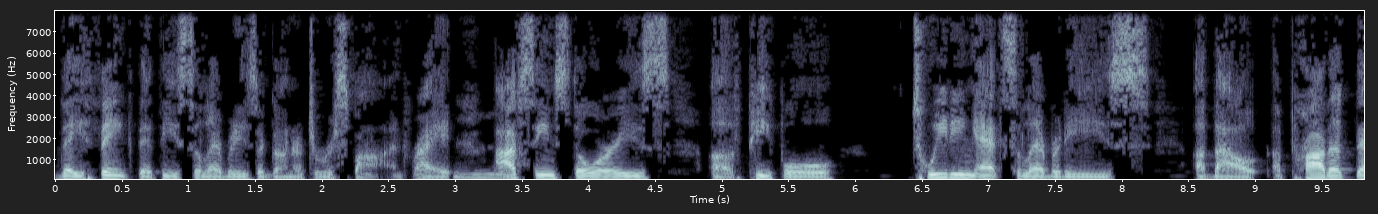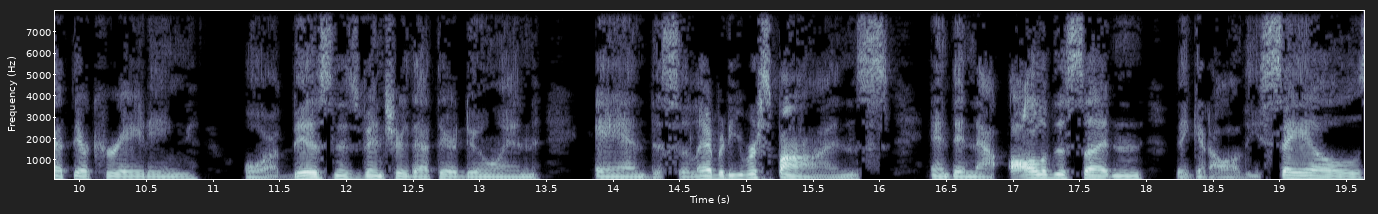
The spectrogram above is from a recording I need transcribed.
they think that these celebrities are going to respond, right? Mhm. I've seen stories of people tweeting at celebrities about a product that they're creating or a business venture that they're doing, and the celebrity responds. And then now all of a sudden they get all these sales.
